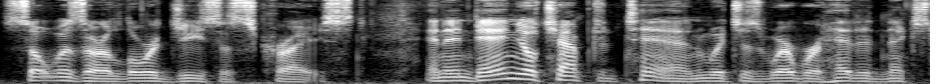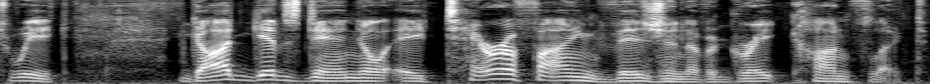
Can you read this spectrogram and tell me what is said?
So was our Lord Jesus Christ. And in Daniel chapter 10, which is where we're headed next week, God gives Daniel a terrifying vision of a great conflict.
